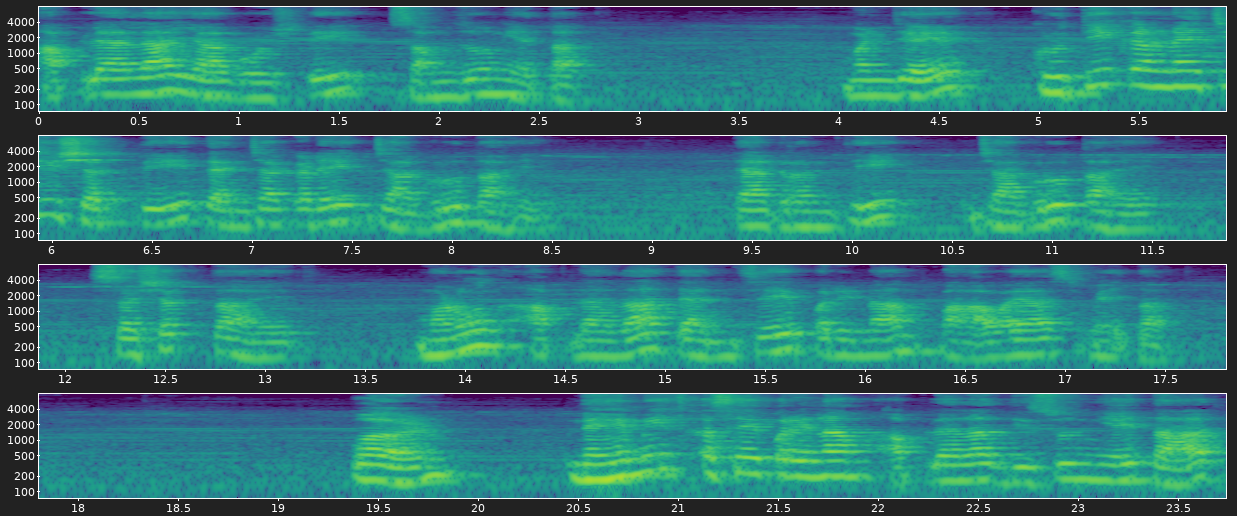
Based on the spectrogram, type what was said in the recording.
आपल्याला या गोष्टी समजून येतात. म्हणजे कृती करण्याची शक्ती त्यांच्याकडे जागृत आहे. त्या ग्रंथी जागृत आहे सशक्त आहेत. म्हणून आपल्याला त्यांचे परिणाम पाहावयास मिळतात. पण नेहमीच असे परिणाम आपल्याला दिसून येतात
